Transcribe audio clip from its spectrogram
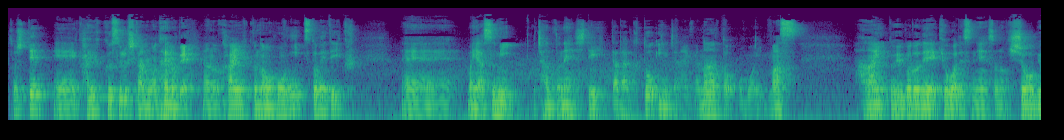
そして、えー、回復するしかもうないので、あの回復の方に努めていく。えー、まあ、休み、ちゃんとね、していただくといいんじゃないかなと思います。はい。ということで、今日はですね、その気象病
